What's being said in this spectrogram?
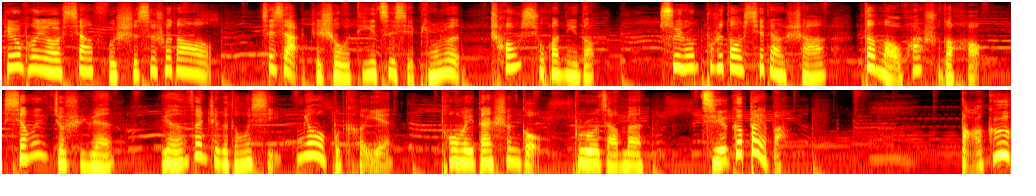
听众朋友夏府十四说道：“夏夏，这是我第一次写评论，超喜欢你的。虽然不知道写点啥，但老话说得好，相遇就是缘，缘分这个东西妙不可言。同为单身狗，不如咱们结个拜吧，打哥。”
